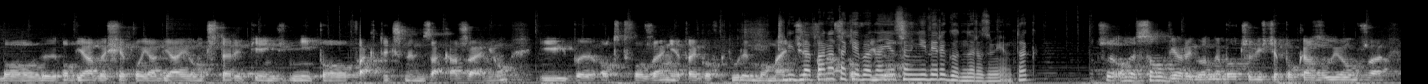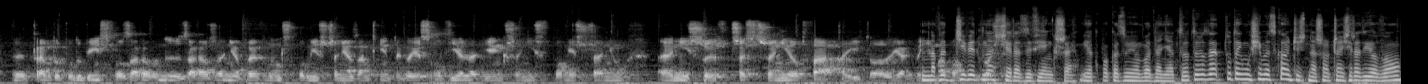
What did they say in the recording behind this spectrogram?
bo objawy się pojawiają 4-5 dni po faktycznym zakażeniu i odtworzenie tego, w którym momencie. Czyli dla Pana takie badania są niewiarygodne, rozumiem, tak? Znaczy one są wiarygodne, bo oczywiście pokazują, że e, prawdopodobieństwo zarażenia wewnątrz pomieszczenia zamkniętego jest o wiele większe niż w pomieszczeniu, e, niż w przestrzeni otwartej. I to jakby Nawet 19 razy większe, jak pokazują badania. To, to, tutaj musimy skończyć naszą część radiową.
